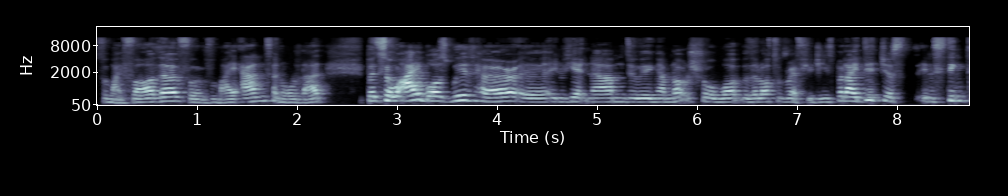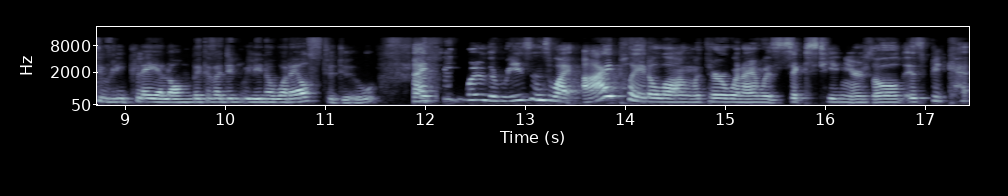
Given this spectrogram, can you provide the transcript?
for my father, for, for my aunt, and all of that. But so I was with her uh, in Vietnam doing, I'm not sure what, with a lot of refugees, but I did just instinctively play along because I didn't really know what else to do. I think one of the reasons why I played along with her when I was 16 years old is because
